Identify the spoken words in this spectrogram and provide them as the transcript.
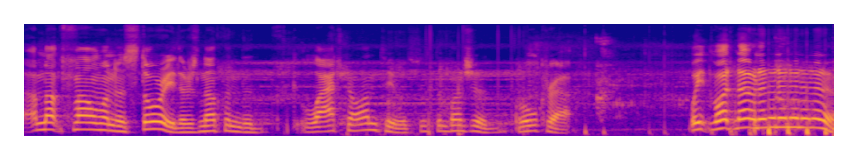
I'm not following a story. There's nothing to latch onto. It's just a bunch of bullcrap. Wait, what? No, no, no, no, no, no, no, no.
